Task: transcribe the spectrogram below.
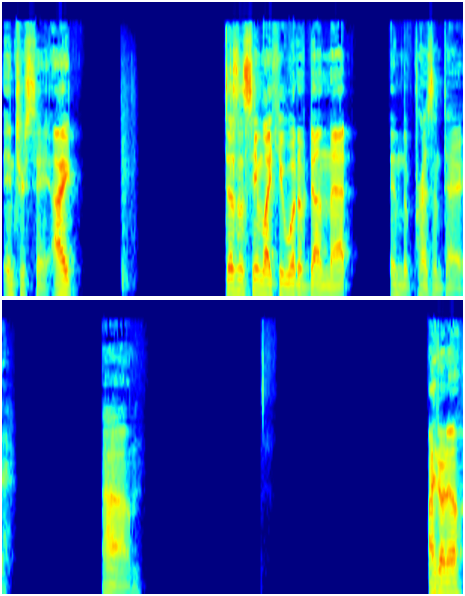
Interesting. I doesn't seem like he would have done that in the present day. Um I don't know.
